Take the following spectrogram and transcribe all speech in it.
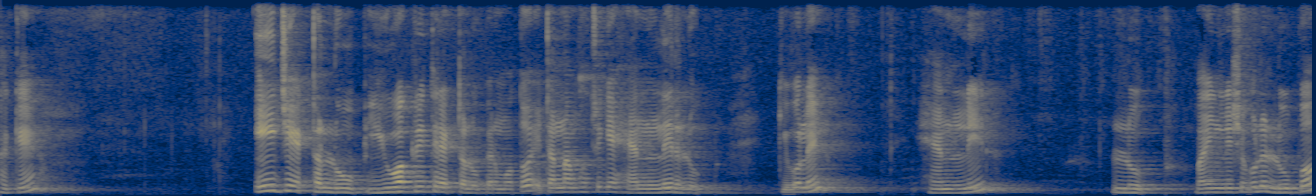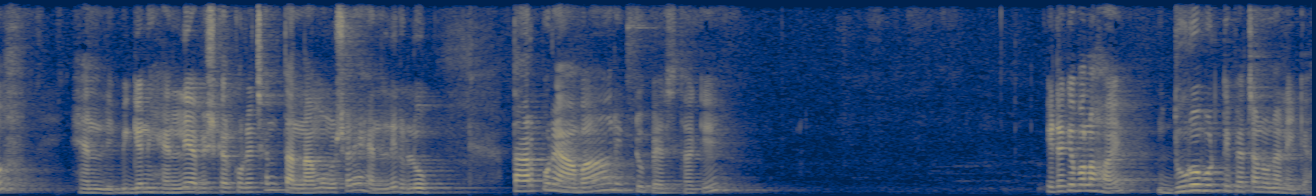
থাকে। এই যে একটা লুপ ইউ আকৃতির একটা লুপের মতো, এটার নাম হচ্ছে গিয়ে হ্যানলির লুপ কি বলে? হ্যানলির লুপ বা ইংলিশে বলে লুপ অফ হ্যানলি বিজ্ঞানী হ্যানলি আবিষ্কার করেছেন, তার নাম অনুসারে হ্যানলির লুপ তারপরে আবার একটু পেজ থাকে। এটাকে বলা হয় দূরবর্তী পেঁচানো নালিকা,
